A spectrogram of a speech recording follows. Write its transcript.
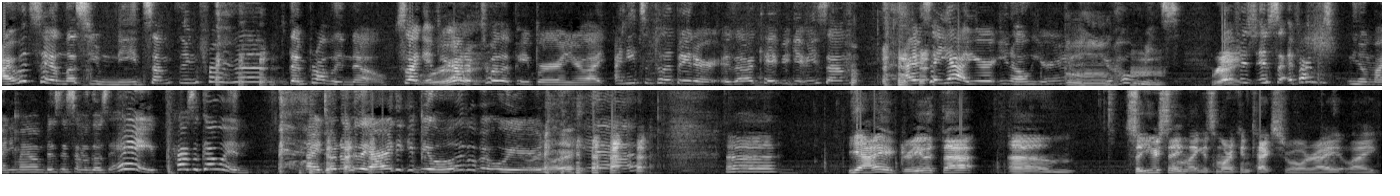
I would say unless you need something from them, then probably no. So like if you're out of toilet paper and you're like, I need some toilet paper. Is that okay if you get me some? I would say yeah. You're you know you're Mhm. you're homies. But right. If, it's, if, if I'm just you know minding my own business, someone goes, Hey, how's it going? And I don't know who they are. I think it'd be a little bit weird. Yeah. Uh, yeah, I agree with that. Um, so you're saying like it's more contextual, right? Like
